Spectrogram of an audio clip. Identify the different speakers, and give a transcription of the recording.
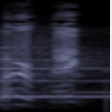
Speaker 1: Perfect.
